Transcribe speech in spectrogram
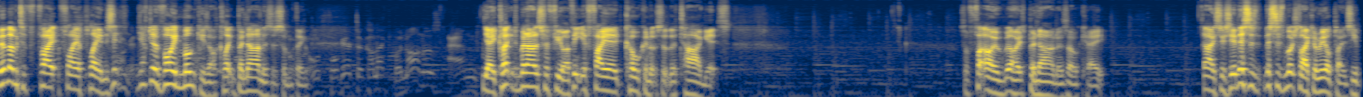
remember to fly, fly a plane. Is it you have to avoid monkeys or collect bananas or something? Yeah, you collect bananas for fuel. I think you fire coconuts at the targets. So, oh, oh, it's bananas. Okay. Alright, so see, this is this is much like a real plane. So you,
